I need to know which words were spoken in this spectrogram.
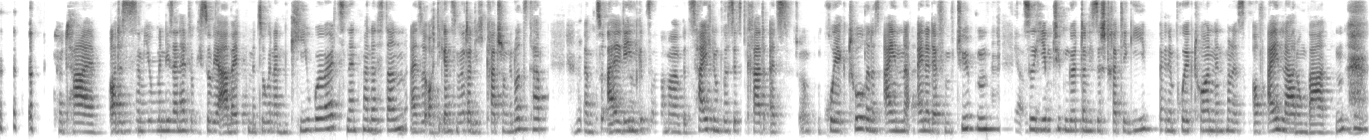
Total. Oh, das ist im Human Design halt wirklich so, wir arbeiten mit sogenannten Keywords, nennt man das dann. Also auch die ganzen Wörter, die ich gerade schon genutzt habe. Mhm. Ähm, zu all denen gibt es nochmal Bezeichnung. Du bist jetzt gerade als Projektorin, das ist ein, einer der fünf Typen. Ja. Zu jedem Typen gehört dann diese Strategie. Bei den Projektoren nennt man es auf Einladung warten. Mhm.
